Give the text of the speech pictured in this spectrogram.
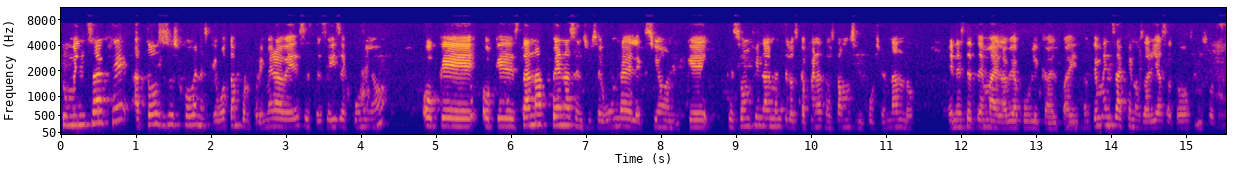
tu mensaje a todos esos jóvenes que votan por primera vez este 6 de junio o que, o que están apenas en su segunda elección, que, son finalmente los que apenas nos estamos incursionando en este tema de la vía pública del país. ¿Qué mensaje nos darías a todos nosotros?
